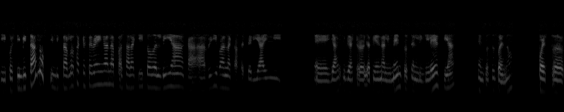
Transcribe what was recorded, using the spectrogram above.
y pues invitarlos, invitarlos a que se vengan a pasar aquí todo el día, acá arriba en la cafetería y eh, ya, ya, ya tienen alimentos en la iglesia, entonces bueno, pues eh,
